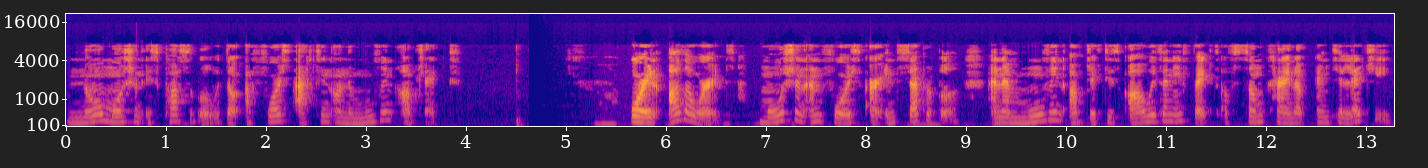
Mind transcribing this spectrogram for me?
no motion is possible without a force acting on the moving object. Or in other words, motion and force are inseparable, and a moving object is always an effect of some kind of entelechy,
